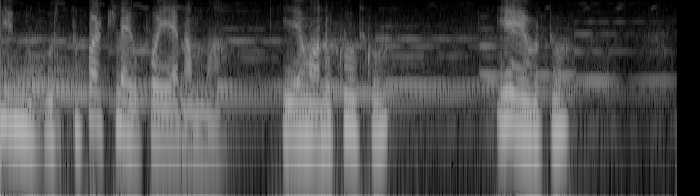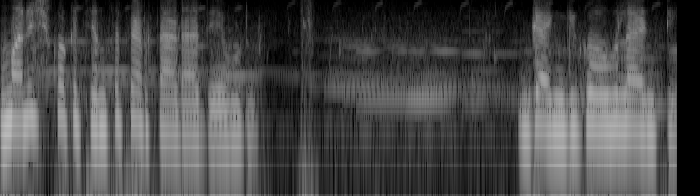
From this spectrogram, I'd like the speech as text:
నిన్ను గుర్తుపట్టలేకపోయానమ్మా. ఏమనుకోకు? ఏమిటో? మనిషికి ఒక చింత పెడతాడా దేవుడు? గంగిగోవు లాంటి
